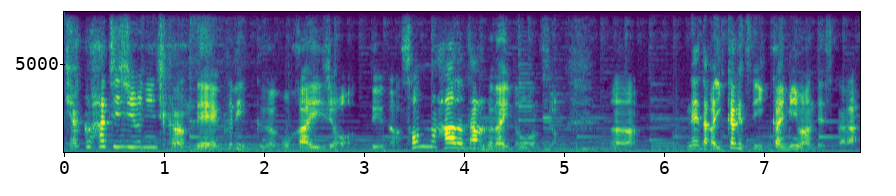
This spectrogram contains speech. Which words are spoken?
180日間でクリックが5回以上っていうのは、そんなハードル高くないと思うんですよ。うん。ね、だから1ヶ月に1回未満ですから。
